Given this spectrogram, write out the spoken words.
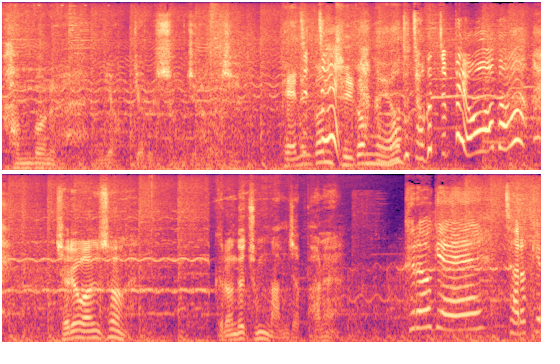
한 번에 역결을 승질한 거지. 배는 건 즐겁네요. 너도 저것 좀 배워와봐 재료 완성. 그런데 좀 남잡하네. 그러게 저렇게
